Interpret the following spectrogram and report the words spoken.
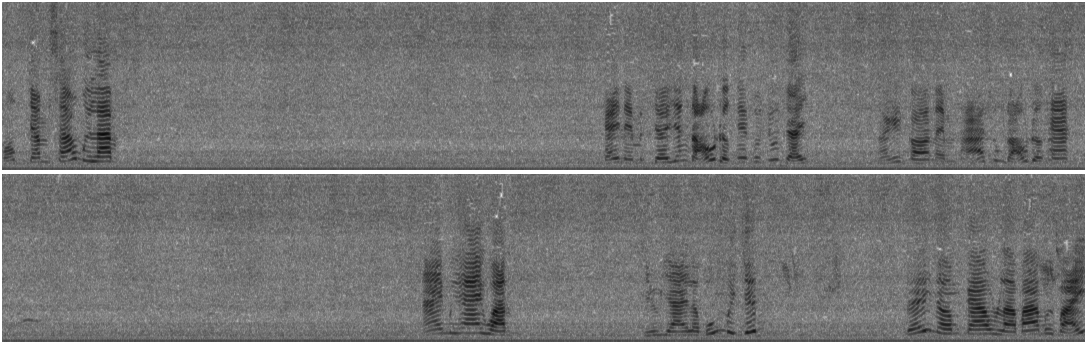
Một trăm sáu mươi lăm. Cây này mình chơi dán đổ được nha cô chú anh chị hai cái con này mình thả xuống đổ được ha. 22 hoành. Chiều dài là 49 đế nôm cao là 37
